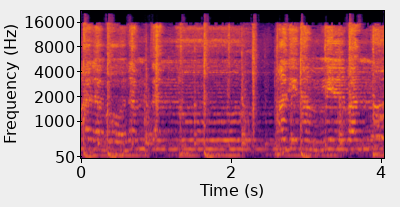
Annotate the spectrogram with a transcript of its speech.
മലബോധം തന്നു മദിനമ്മിൽ വന്നു.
